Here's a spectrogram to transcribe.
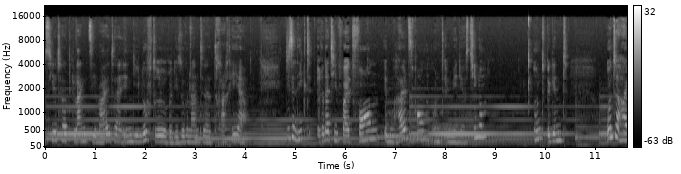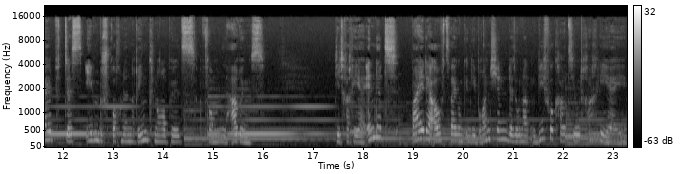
Passiert hat, gelangt sie weiter in die Luftröhre, die sogenannte Trachea. Diese liegt relativ weit vorn im Halsraum und im Mediastinum und beginnt unterhalb des eben besprochenen Ringknorpels vom Larynx. Die Trachea endet bei der Aufzweigung in die Bronchien der sogenannten Bifurcatio-Tracheae.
